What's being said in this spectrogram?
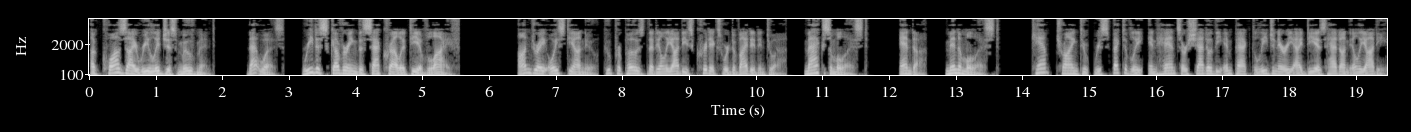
a quasi-religious movement that was rediscovering the sacrality of life. Andrei Oisteanu, who proposed that Eliade's critics were divided into a «maximalist» and a «minimalist» camp, trying to, respectively, enhance or shadow the impact legionary ideas had on Eliade,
